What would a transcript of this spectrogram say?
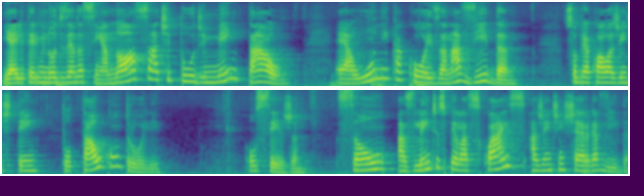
E aí ele terminou dizendo assim: a nossa atitude mental é a única coisa na vida sobre a qual a gente tem total controle. ou seja, são as lentes pelas quais a gente enxerga a vida.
